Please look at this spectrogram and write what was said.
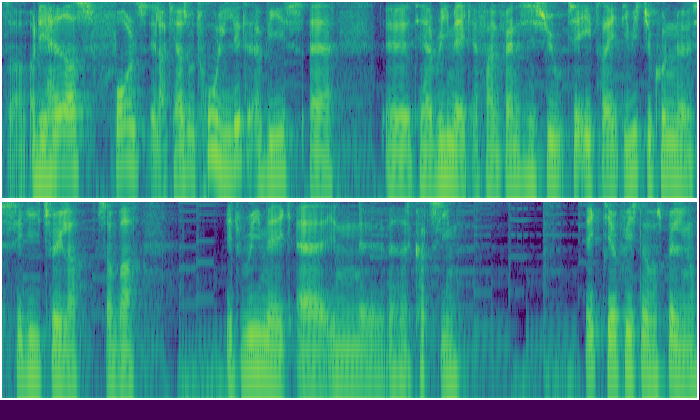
Så, og de havde også forholds, eller de havde også utrolig lidt at vise af øh, det her remake af Final Fantasy 7 til E3. De viste jo kun øh, CGI-trailer, som var et remake af en, øh, hvad hedder det, cutscene. Ikke? De har jo ikke vist noget på spil endnu,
